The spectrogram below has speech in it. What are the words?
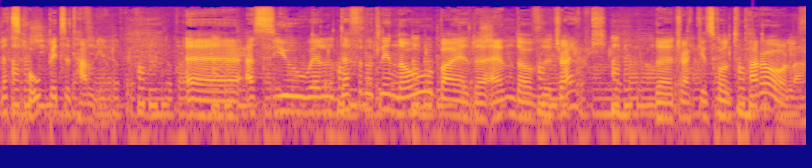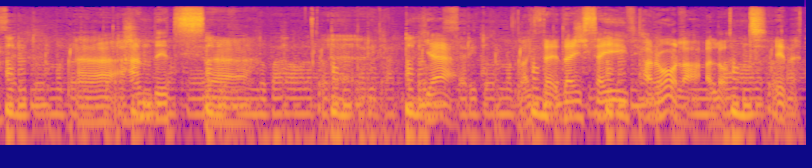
Let's hope it's Italian. Uh, as you will definitely know by the end of the track, the track is called Parola. Uh, and it's uh, yeah, like they, they say parola a lot in it,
